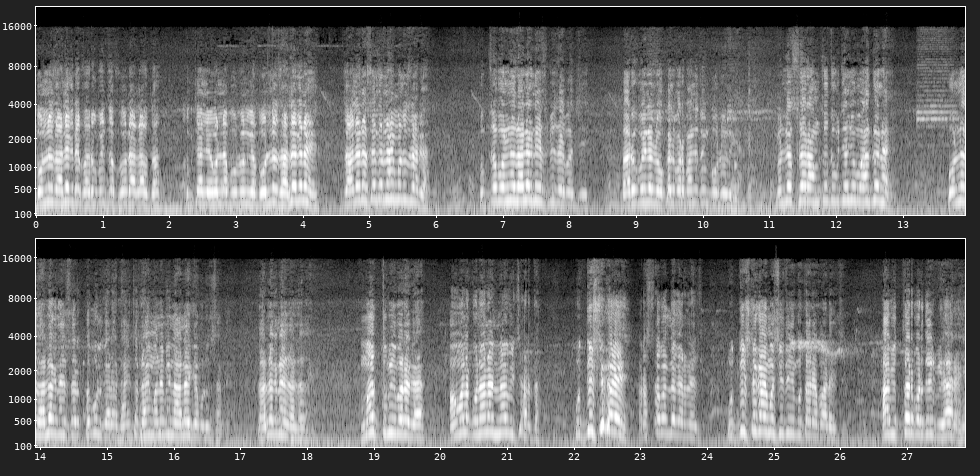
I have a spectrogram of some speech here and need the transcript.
बोलणं झालं की नाही? फारुखबाईंचा फोन आला होता. तुमच्या लेवलला बोलून घ्या. बोलणं झालं की नाही? झालं नसेल तर नाही म्हणून सांगा. तुमचं बोलणं झालं की नाही एस. पी. साहेबांची? फारुखबाईला लोकल प्रमाणे तुम्ही बोलवून घ्या. म्हटलं सर आमचं तुमच्या जो बांधन आहे बोलणं झालं की नाही सर? कबूल करा. नाही तर नाही म्हणा मी नालायक आहे म्हणून सांगा. झालं की नाही झालं. मग तुम्ही बरं का आम्हाला कोणाला न विचारता उद्दिष्ट काय? रस्ता बंद करण्याचं. उद्दिष्ट काय मशिदी मुताऱ्या पाडायची? हा उत्तर प्रदेश बिहार आहे.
